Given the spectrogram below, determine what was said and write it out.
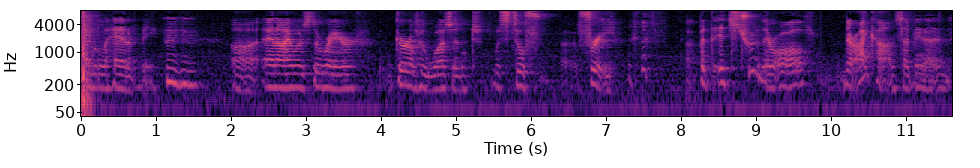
a little ahead of me, mm-hmm. Uh, and I was the rare girl who wasn't was still free. but it's true, they're all, they're icons. I mean, and,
